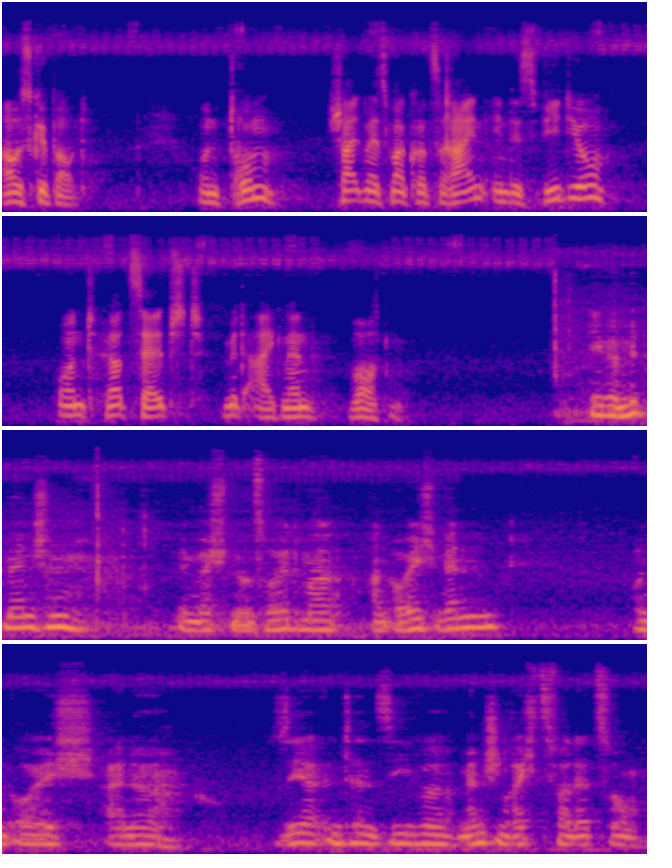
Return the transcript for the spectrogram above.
ausgebaut. Und drum schalten wir jetzt mal kurz rein in das Video und hört selbst mit eigenen Worten. Liebe Mitmenschen, wir möchten uns heute mal an euch wenden und euch eine sehr intensive Menschenrechtsverletzung,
